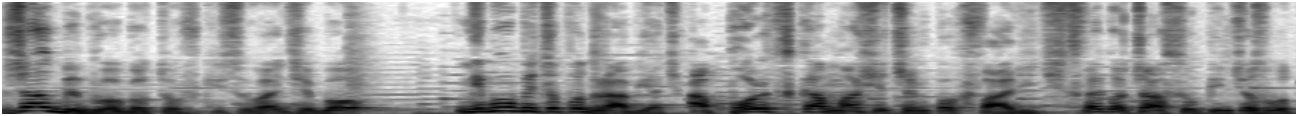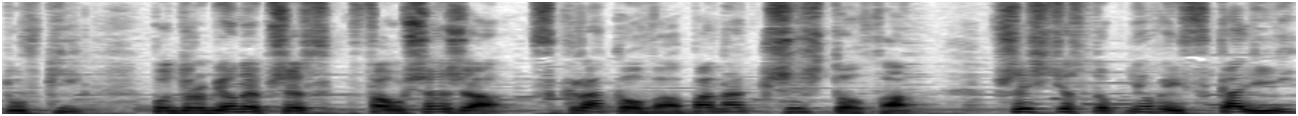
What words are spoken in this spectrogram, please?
Żal by było gotówki, słuchajcie, bo nie byłoby co podrabiać, a Polska ma się czym pochwalić. Swego czasu pięciozłotówki podrobione przez fałszerza z Krakowa, pana Krzysztofa, w sześciostopniowej skali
